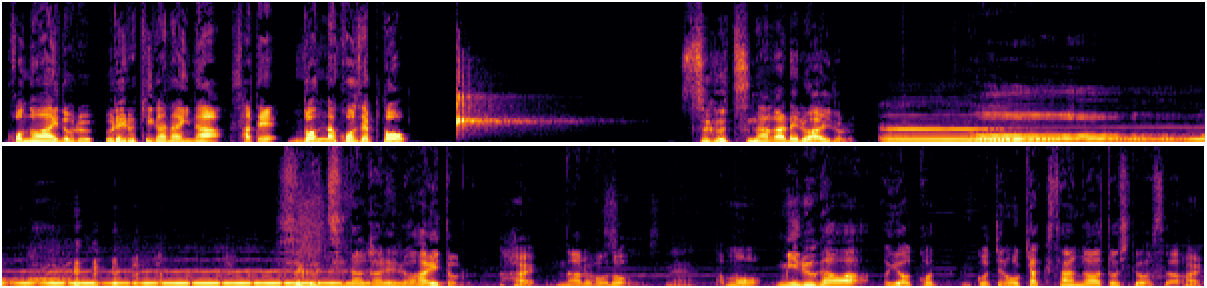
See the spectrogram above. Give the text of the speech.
このアイドル、売れる気がないな。さて、どんなコンセプト？すぐ繋がれるアイドルお すぐ繋がれるアイドル。はい。なるほど。そう。ですね。もう、見る側、要はこ、こっちのお客さん側としてはさ、はい。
